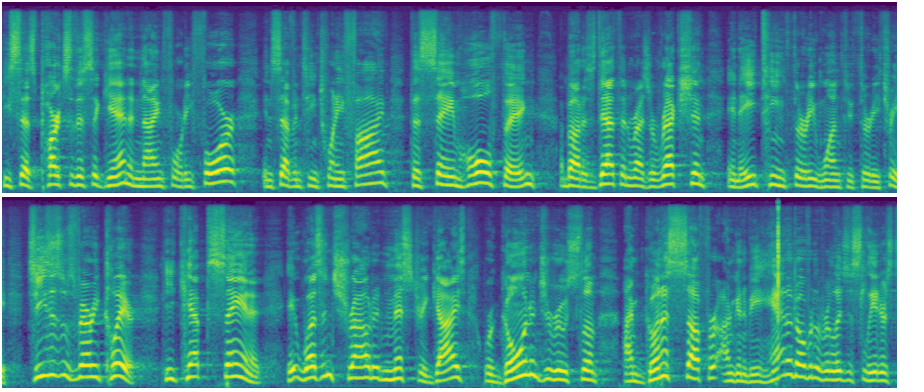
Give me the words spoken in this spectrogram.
He says parts of this again in 944, in 1725, the same whole thing about his death and resurrection in 1831 through 33. Jesus was very clear. He kept saying it. It wasn't shrouded in mystery. Guys, we're going to Jerusalem. I'm going to suffer. I'm going to be handed over to the religious leaders.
